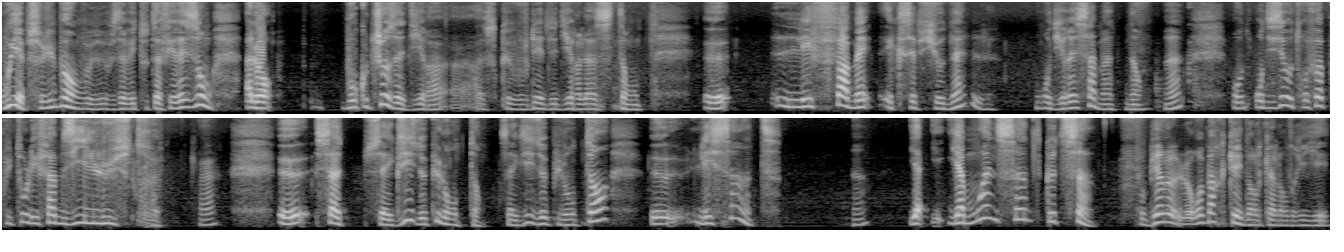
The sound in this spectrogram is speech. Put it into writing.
Oui, absolument, vous, avez tout à fait raison. Alors, beaucoup de choses à dire à, ce que vous venez de dire à l'instant. Euh, les femmes exceptionnelles, on dirait ça maintenant. Hein. on, disait autrefois plutôt les femmes illustres. Hein. Euh, ça, existe depuis longtemps. Ça existe depuis longtemps. Euh, les saintes, il y, a moins de saintes que de saints. Faut bien le, remarquer dans le calendrier.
